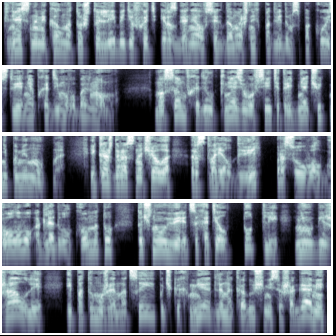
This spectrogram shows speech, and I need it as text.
Князь намекал на то, что Лебедев хоть и разгонял всех домашних под видом спокойствия, необходимого больному, но сам входил к князю во все эти три дня чуть не поминутно и каждый раз сначала растворял дверь, просовывал голову, оглядывал комнату, точно увериться хотел, тут ли, не убежал ли, и потом уже на цыпочках, медленно, крадущимися шагами,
